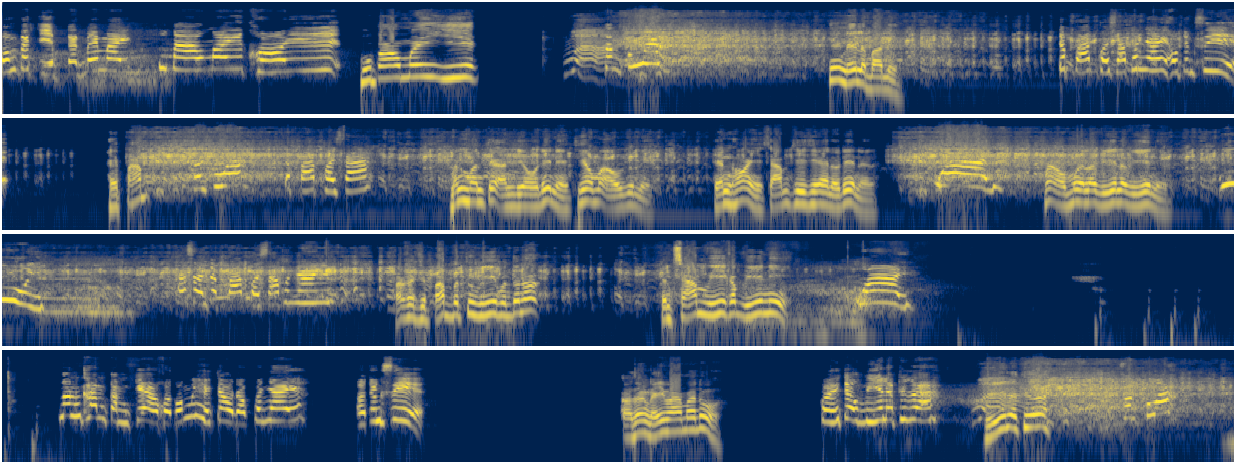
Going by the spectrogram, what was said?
ต้องกระจีบกันไหมไหมผู้บ่าวไม่คอย ผู้เบาไม่อีกจน Why? ตัว ยังไหนล่ะบาดนี่จะปาดคอยซะพ่อใหญ่เอาจังซี่ให้ปั๊บจนตัวจะปาดคอยซะมันมันแต่อันเดียวนี่เนี่ยเที่ยวมาเอาอยู่นี่เห็นห้อยสามทีเที่ยวแล้วเด้น่ะวายมาเอามือละหวีละหวีนี่อุ้ยถ้าสันจะปาดคอยซะพ่อใหญ่เขาก็จะปรับประตูหวีคนตัวเนาะเป็นสามหวีกับหวีนี่ วายเงินคำกำแก้วคอยก็ไม่ให้เจ้าดอกพ่อใหญ่เอาจังซี่เอาทางไหนมามาดูคอยให้เจ้าหวีแล้วเถื่อหวีละเทื่อจนตัว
